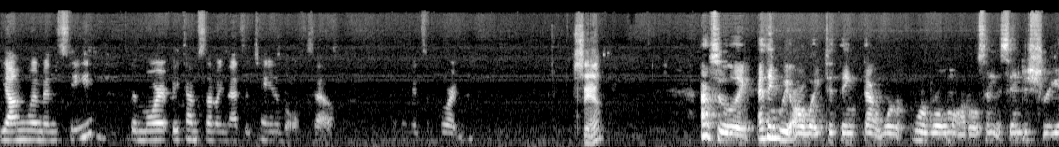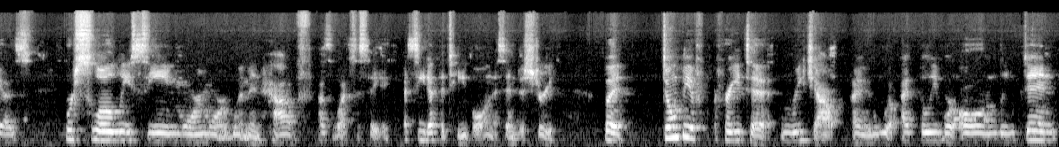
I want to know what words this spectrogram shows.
young women see, the more it becomes something that's attainable. So important. Sam? Absolutely. I think we all like to think that we're, we're role models in this industry as we're slowly seeing more and more women have, as Alexis said, a seat at the table in this industry. But don't be afraid to reach out. I, I, believe we're all on LinkedIn.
